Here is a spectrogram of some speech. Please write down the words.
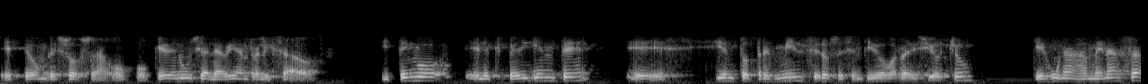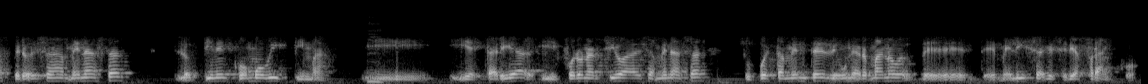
este hombre Sosa o, o, qué denuncias le habían realizado. Y tengo el expediente 103.062-18, que es unas amenazas, pero esas amenazas lo tienen como víctima y, estaría y fueron archivadas esas amenazas supuestamente de un hermano de, de Melissa que sería Franco.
